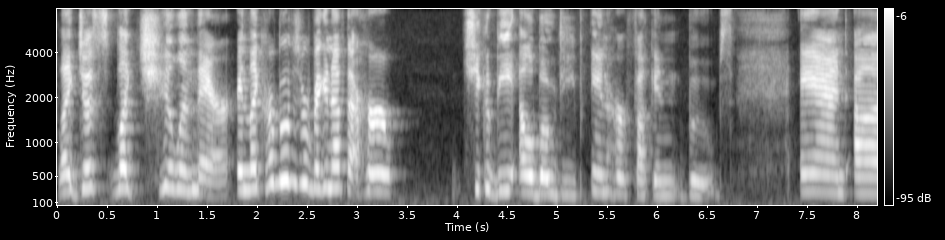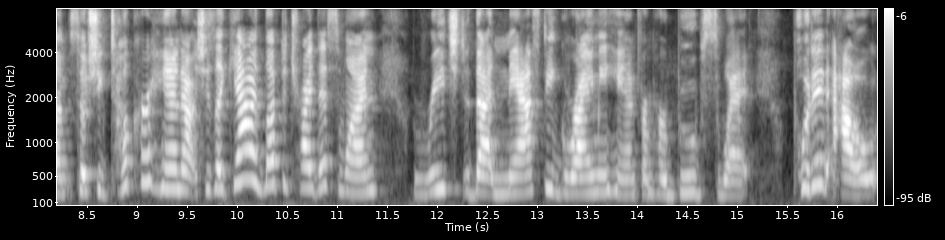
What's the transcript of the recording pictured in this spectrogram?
like just like chilling there, and like her boobs were big enough that her she could be elbow deep in her fucking boobs. And um, so she took her hand out. She's like, "Yeah, I'd love to try this one." Reached that nasty, grimy hand from her boob sweat, put it out,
